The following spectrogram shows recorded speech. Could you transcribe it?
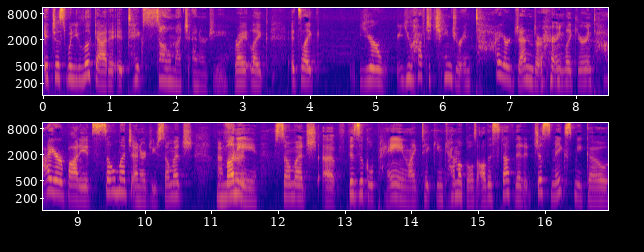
it just when you look at it, it takes so much energy, right? Like it's like you're you have to change your entire gender like your entire body it's so much energy so much Effort. money so much uh, physical pain like taking chemicals all this stuff that it just makes me go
